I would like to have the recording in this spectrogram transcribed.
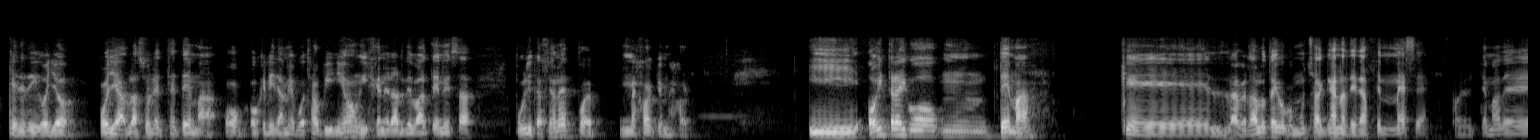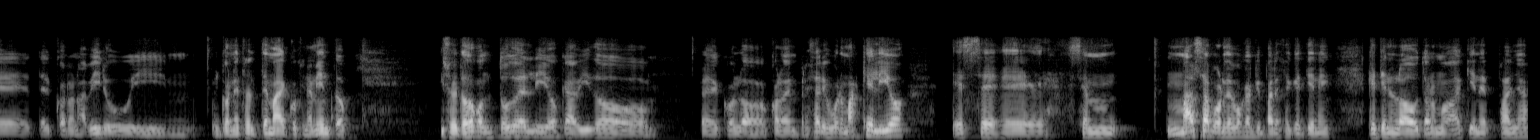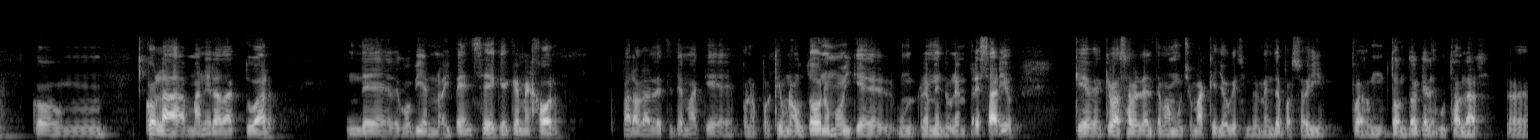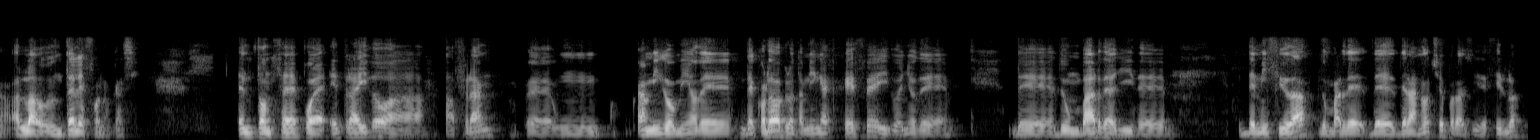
¿qué te digo yo? Oye, habla sobre este tema o queréis darme vuestra opinión y generar debate en esas publicaciones, pues mejor que mejor. Y hoy traigo un tema que la verdad lo traigo con muchas ganas desde hace meses, con el tema del coronavirus y, con esto el tema del confinamiento, y sobre todo con todo el lío que ha habido eh, con, los, empresarios. Bueno, más que el lío, ese, mal sabor de boca que parece que tienen, que tienen los autónomos aquí en España con, la manera de actuar del gobierno. Y pensé que qué mejor para hablar de este tema que, bueno, pues que un autónomo y que realmente un empresario que, va a saber del tema mucho más que yo, que simplemente pues soy pues, un tonto al que le gusta hablar eh, al lado de un teléfono casi. Entonces, pues he traído a, a Fran, eh, un amigo mío de, de, Córdoba, pero también es jefe y dueño de, de, un bar de allí, de, mi ciudad, de un bar de, la noche, por así decirlo.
